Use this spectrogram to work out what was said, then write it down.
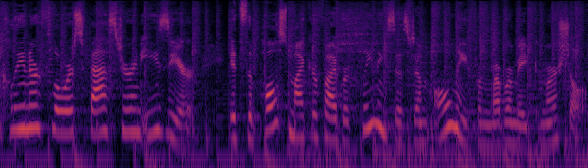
Cleaner floors faster and easier. It's the Pulse Microfiber Cleaning System only from Rubbermaid Commercial.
